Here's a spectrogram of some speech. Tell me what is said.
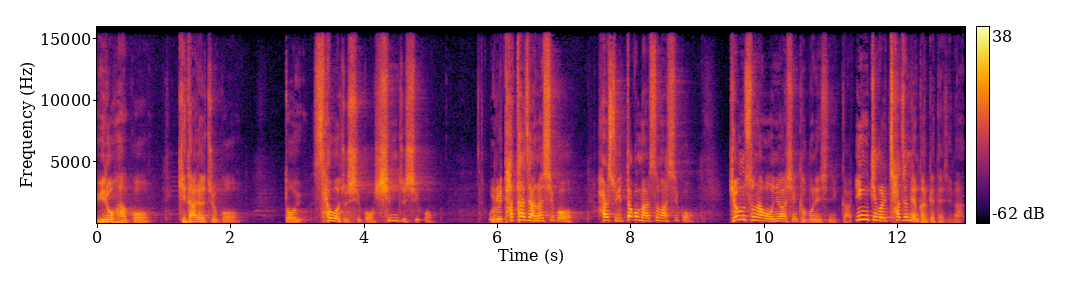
위로하고 기다려주고 또 세워주시고 힘주시고 우리를 탓하지 않으시고 할 수 있다고 말씀하시고 겸손하고 온유하신 그분이시니까 인격을 찾으면 그렇게 되지만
